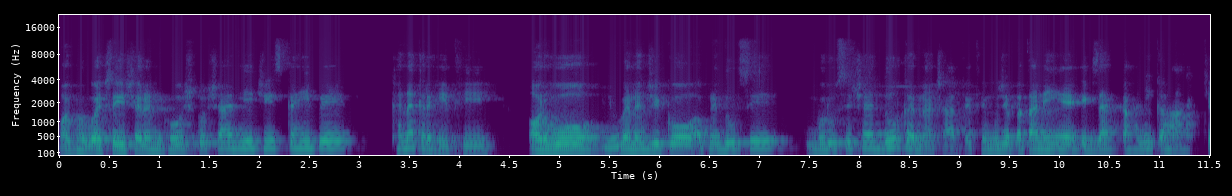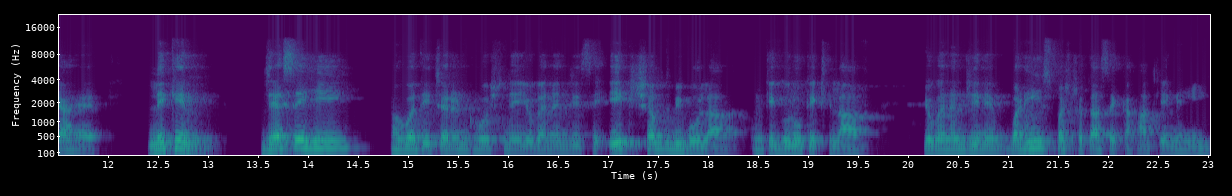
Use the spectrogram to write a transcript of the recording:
और भगवत श्री शरण घोष को शायद ये चीज़ कहीं पे खनक रही थी और वो योगानंद जी को अपने दूर से गुरु से शायद दूर करना चाहते थे। मुझे पता नहीं है एग्जैक्ट कहानी कहाँ क्या है। लेकिन जैसे ही भगवती चरण घोष ने योगानंद जी से एक शब्द भी बोला उनके गुरु के खिलाफ। योगानंद जी ने बड़ी स्पष्टता से कहा कि नहीं,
